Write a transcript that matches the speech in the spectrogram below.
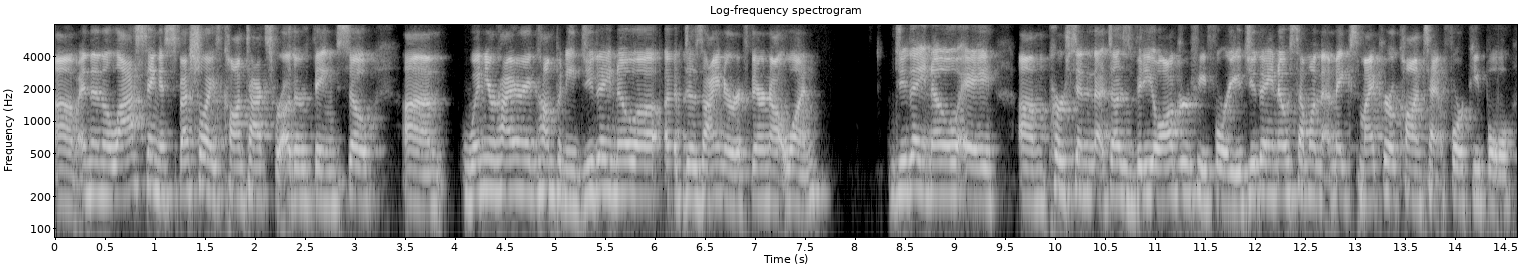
Um, and then the last thing is specialized contacts for other things. So um, when you're hiring a company, do they know a, a designer if they're not one? Do they know a um, person that does videography for you? Do they know someone that makes micro content for people?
